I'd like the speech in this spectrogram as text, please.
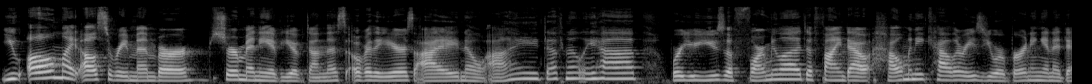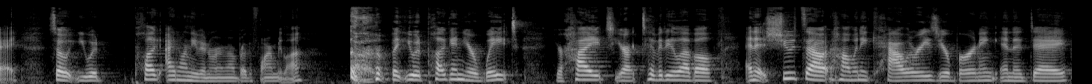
You all might also remember, sure, many of you have done this over the years. I know I definitely have, where you use a formula to find out how many calories you are burning in a day. So you would plug, I don't even remember the formula, but you would plug in your weight your height, your activity level, and it shoots out how many calories you're burning in a day.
